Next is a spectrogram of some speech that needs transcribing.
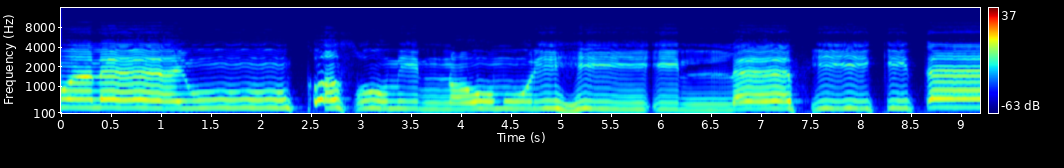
ولا ينقص من عمره إلا في كتاب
